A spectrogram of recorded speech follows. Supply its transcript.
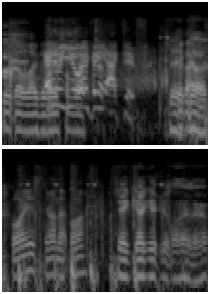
Thought they were over there. Enemy somewhere. UAV active. There Where you go. boy is? They're on that boy. There you go, get your loadout.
